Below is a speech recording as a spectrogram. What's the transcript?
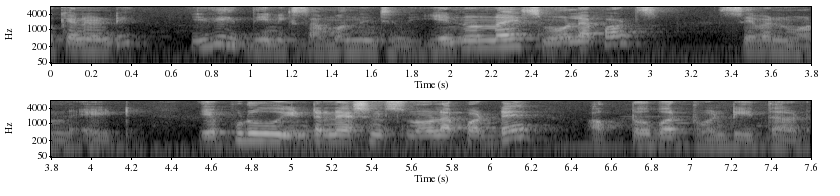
ఓకేనండి? ఇది దీనికి సంబంధించింది. ఎన్ని ఉన్నాయి snow leopards? Seven one eight. ఎప్పుడు international snow leopard day October twenty third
